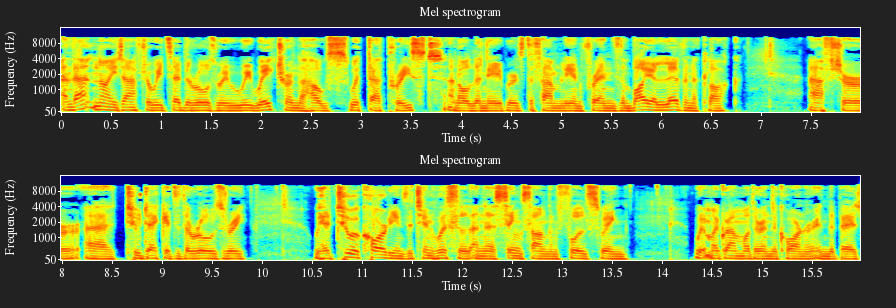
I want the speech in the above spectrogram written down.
And that night, after we'd said the rosary, we waked her in the house with that priest and all the neighbours, the family and friends. And by 11 o'clock, after uh, two decades of the rosary, we had two accordions, a tin whistle, and a sing song in full swing with my grandmother in the corner in the bed.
